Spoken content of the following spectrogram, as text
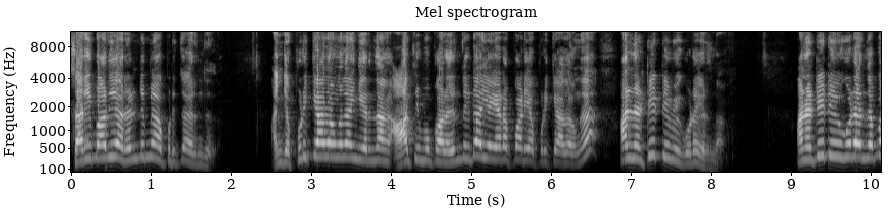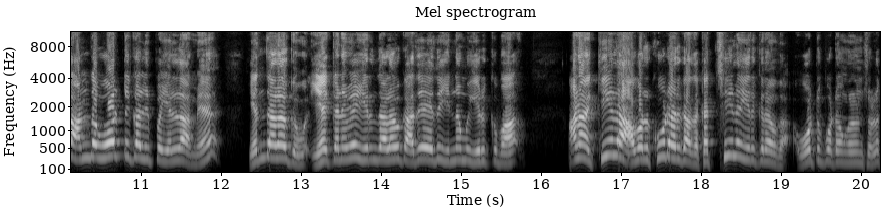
சரிபாதியாக ரெண்டுமே அப்படித்தான் இருந்தது. அங்கே பிடிக்காதவங்க தான் இங்கே இருந்தாங்க. அதிமுகவில் இருந்துக்கிட்டு ஐயா எடப்பாடியை பிடிக்காதவங்க அண்ணன் டிடிவி கூட இருந்தாங்க. அண்ணன் டிடிவி கூட இருந்தப்போ அந்த ஓட்டுகள் இப்போ எல்லாமே எந்த அளவுக்கு ஏற்கனவே இருந்த அளவுக்கு அதே இது இன்னமும் இருக்குமா? ஆனால் கீழே அவர் கூட இருக்க அந்த கட்சியில் இருக்கிறவங்க ஓட்டு போட்டவங்கன்னு சொல்ல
